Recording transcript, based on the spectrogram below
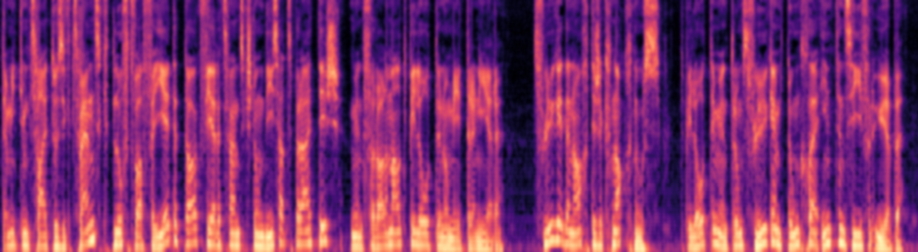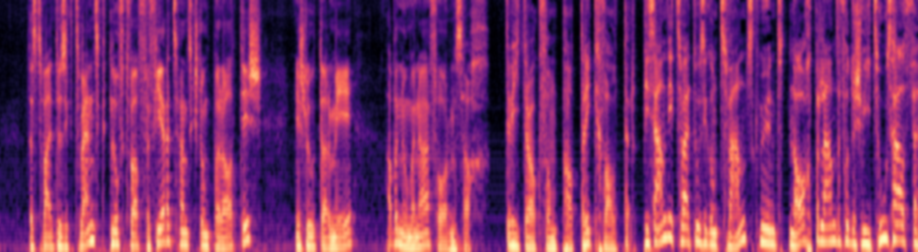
Damit im 2020 die Luftwaffe jeden Tag 24 Stunden einsatzbereit ist, müssen vor allem auch die Piloten noch mehr trainieren. Das Fliegen in der Nacht ist ein Knacknuss. Die Piloten müssen darum das Fliegen im Dunkeln intensiver üben. Dass 2020 die Luftwaffe 24 Stunden parat ist, ist laut Armee aber nur eine Formsache. Der Beitrag von Patrick Walter. Bis Ende 2020 müssen die Nachbarländer der Schweiz aushelfen,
